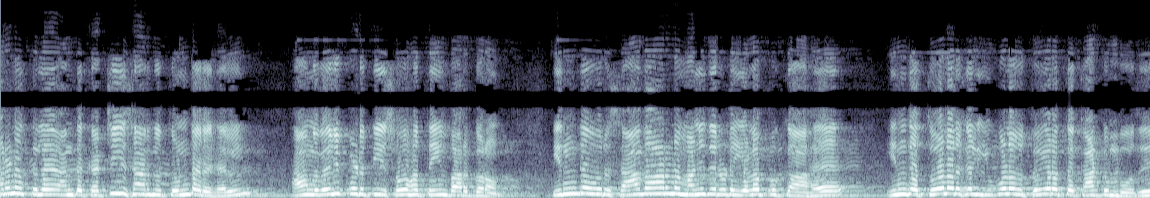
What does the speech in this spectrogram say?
மரணத்துல அந்த கட்சியை சார்ந்த தொண்டர்கள் அவங்க வெளிப்படுத்திய சோகத்தையும் பார்க்கிறோம். இந்த ஒரு சாதாரண மனிதருடைய இழப்புக்காக இந்த தோழர்கள் இவ்வளவு துயரத்தை காட்டும் போது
